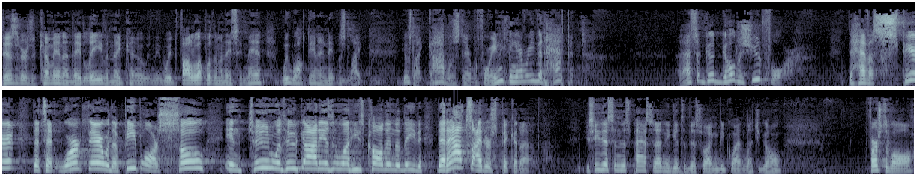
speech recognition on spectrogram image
visitors would come in and they'd leave and they'd we'd follow up with them and they'd say, man, we walked in and it was like, it was like God was there before anything ever even happened. That's a good goal to shoot for. to have a spirit that's at work there where the people are so in tune with who God is and what He's called them to be that outsiders pick it up. You see this in this passage? I need to get to this so I can be quiet and let you go home. First of all,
